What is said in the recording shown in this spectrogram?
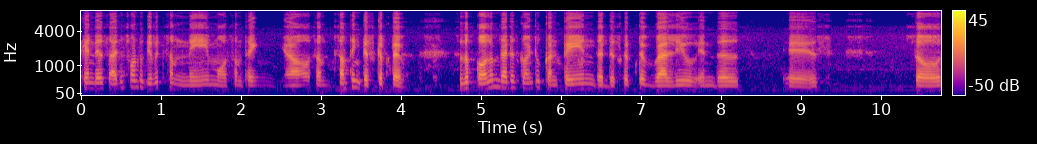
Second is I just want to give it some name or something, you know, some something descriptive. So the column that is going to contain the descriptive value in this is so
